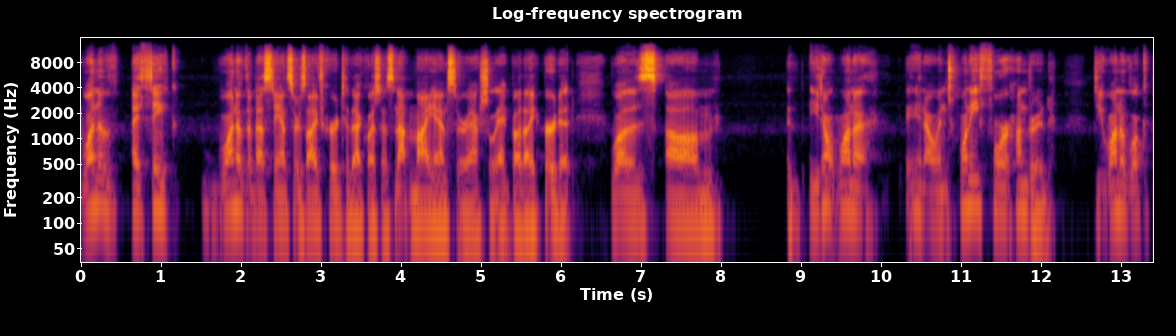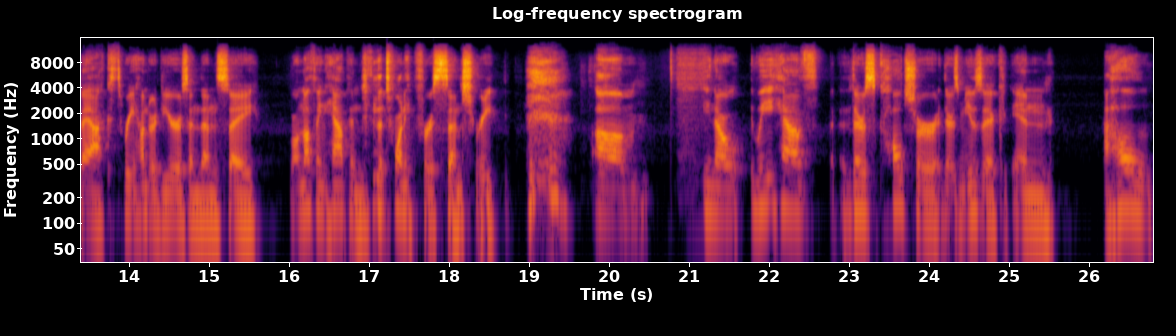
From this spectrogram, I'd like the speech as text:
one of I think one of the best answers I've heard to that question. It's not my answer actually, but I heard it was um, you don't want to you know in 2400 do you want to look back 300 years and then say well nothing happened in the 21st century. Um, you know we have there's culture there's music in a whole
